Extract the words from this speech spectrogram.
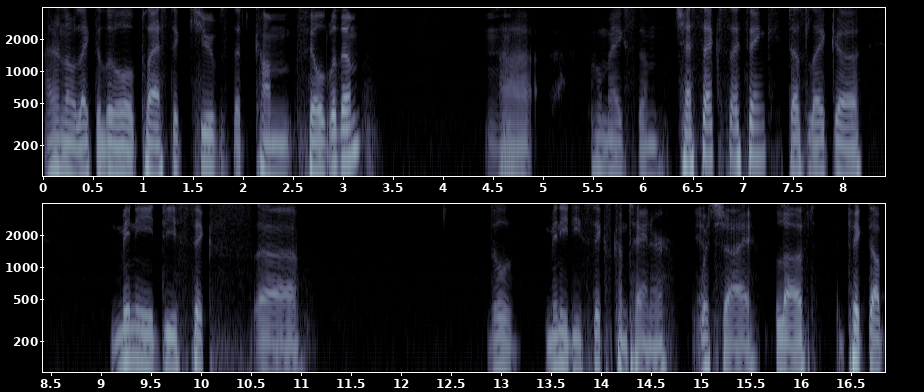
I don't know, like the little plastic cubes that come filled with them. Mhm. Uh, who makes them? Chessex, I think, does like a mini D6, uh, little mini D6 container, Yep. which I loved picked up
